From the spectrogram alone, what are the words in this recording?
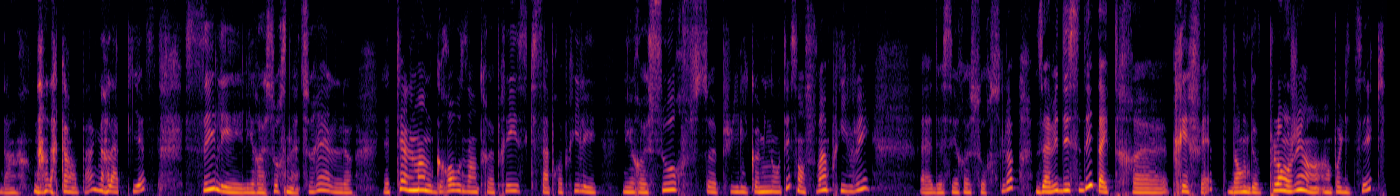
dans, dans, la campagne, dans la pièce, c'est les, les, ressources naturelles. Il y a tellement de grosses entreprises qui s'approprient les, les, ressources, puis les communautés sont souvent privées euh, de ces ressources-là. Vous avez décidé d'être euh, préfète, donc de plonger en, politique.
